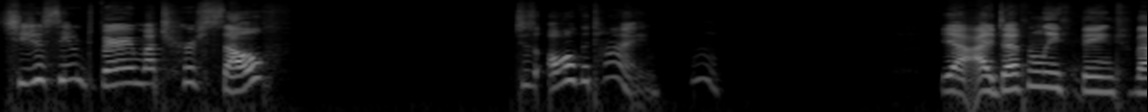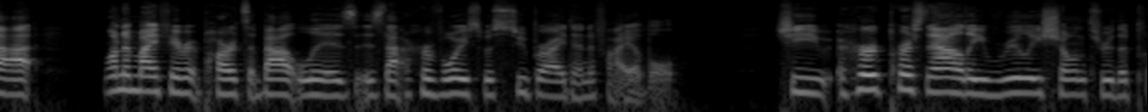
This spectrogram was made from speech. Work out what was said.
she just seemed very much herself, just all the time. Yeah, I definitely think that one of my favorite parts about Liz is that her voice was super identifiable. She her personality really shone through the p-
